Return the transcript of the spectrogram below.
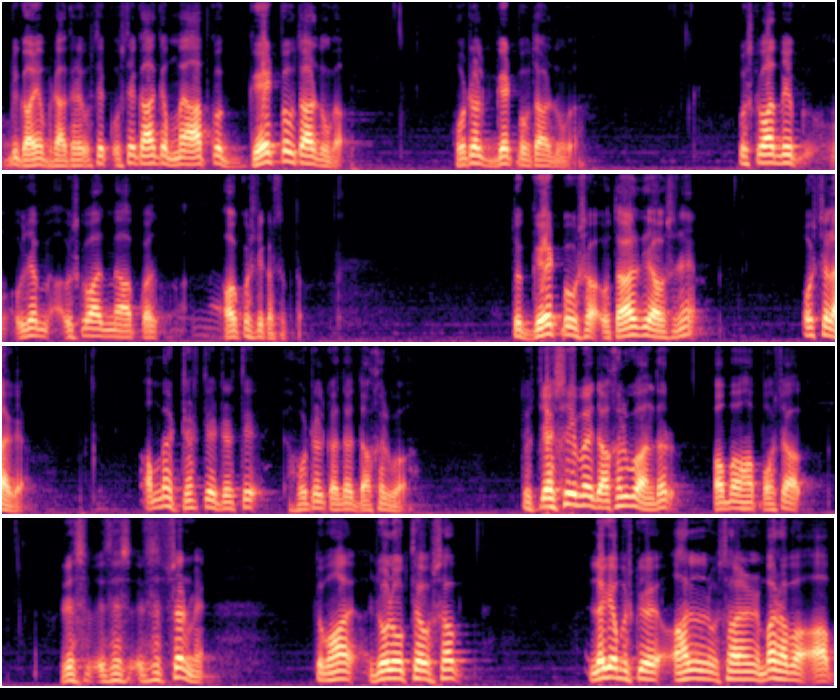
اپنی گاڑی میں بٹھا کر اسے اس نے کہا کہ میں آپ کو گیٹ پہ اتار دوں گا ہوٹل کے گیٹ پہ اتار دوں گا اس کے بعد میں اس کے بعد میں آپ کا اور کچھ نہیں کر سکتا تو گیٹ پہ اتار دیا اس نے اور چلا گیا اب میں ڈرتے ڈرتے ہوٹل کے اندر داخل ہوا تو جیسے ہی میں داخل ہوا اندر اور میں وہاں پہنچا ریسیپشن میں تو وہاں جو لوگ تھے وہ سب لگے مجھ کے اہل نمبر مرحبا آپ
